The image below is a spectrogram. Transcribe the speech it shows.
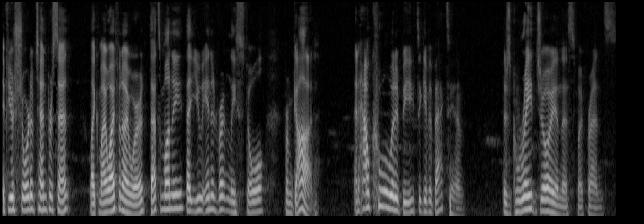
If you're short of 10%, like my wife and I were, that's money that you inadvertently stole from God. And how cool would it be to give it back to Him? There's great joy in this, my friends.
